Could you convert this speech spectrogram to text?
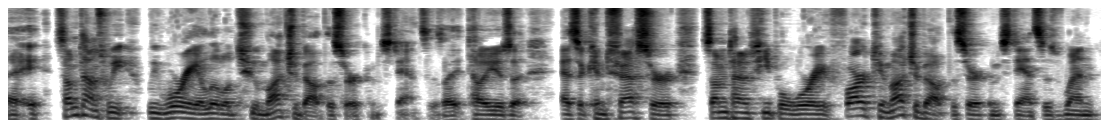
Uh, sometimes we we worry a little too much about the circumstances. I tell you as a as a confessor, sometimes people worry far too much about the circumstances when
